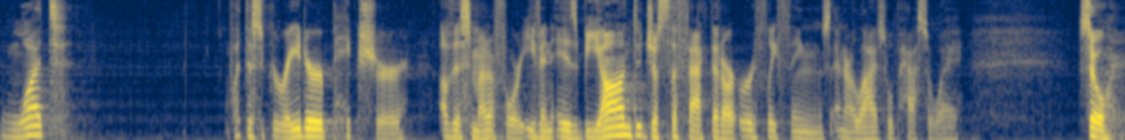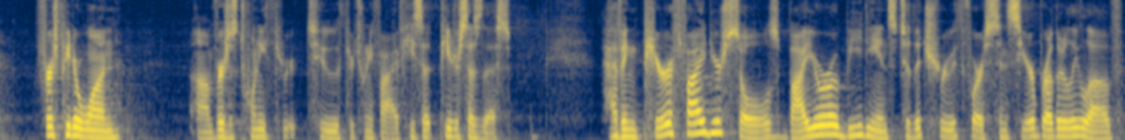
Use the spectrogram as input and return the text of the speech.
what, what this greater picture of this metaphor even is beyond just the fact that our earthly things and our lives will pass away. So, 1 Peter 1, um, verses 22 through 25, he said, Peter says this Having purified your souls by your obedience to the truth for a sincere brotherly love,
